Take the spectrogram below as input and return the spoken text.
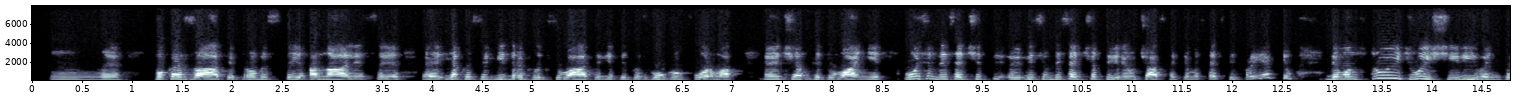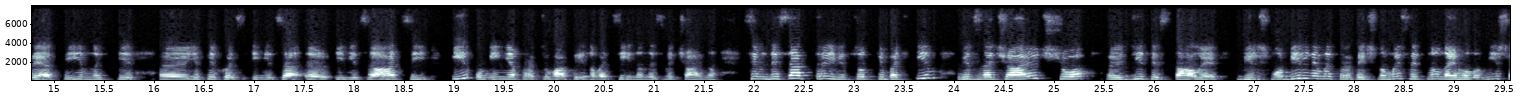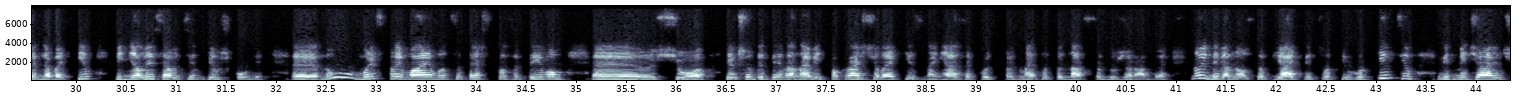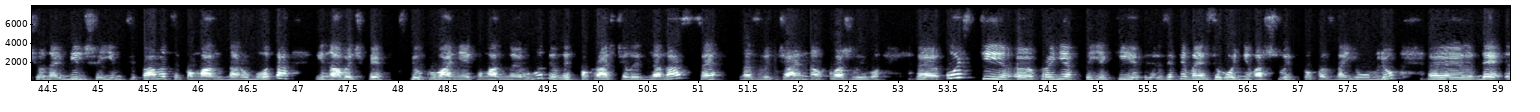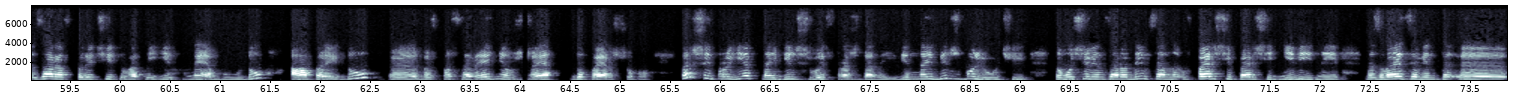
показати, провести аналізи, е, якось відрефлексувати в якихось Google формах е, чи анкетуванні. 84, е, 84 учасники мистецьких проєктів демонструють вищий рівень креативності, е, якихось ініці... е, ініціацій і уміння працювати інноваційно, незвичайно. 73% батьків відзначають, що е, діти стали більш мобільними, критично мислять. Ну, найголовніше для батьків піднялися оцінки в школі. Е, Ну, ми сприймаємо це теж з позитивом, е, що якщо дитина навіть покращила якісь знання з якогось предмету, то нас це дуже радує. Ну і 95% гуртківців відмічають, що найбільше їм цікаво це командна робота і навички спілкування і командної роботи в них покращили. Для нас це надзвичайно важливо. Е, Ось ті е, проєкти, які, з якими я сьогодні вас швидко познайомлю, е, де зараз перечитувати їх не буду, а перейду е, безпосередньо вже до першого. Перший проєкт найбільш вистражданий, він найбільш болючий, тому що він зародився в перші перші дні війни. Називається він е,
